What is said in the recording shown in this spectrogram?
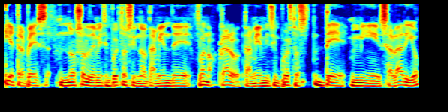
y a través no solo de mis impuestos, sino también de, bueno, claro, también mis impuestos de mi salario,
